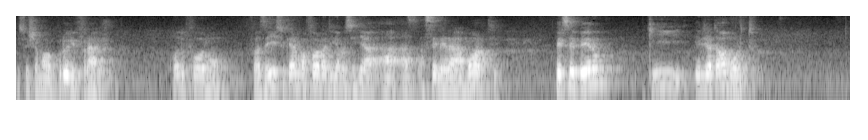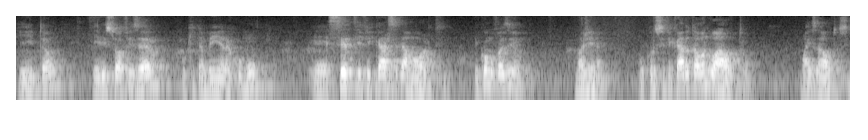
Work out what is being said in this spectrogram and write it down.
isso chamava crurifrágio, quando foram fazer isso, que era uma forma, digamos assim, de a, a, acelerar a morte, perceberam que ele já estava morto. E então eles só fizeram o que também era comum, é, certificar-se da morte. E como faziam? Imagina, o crucificado estava no alto, mais alto assim.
